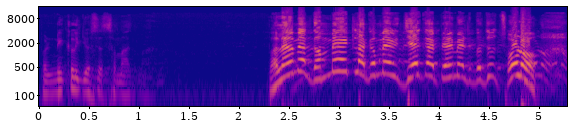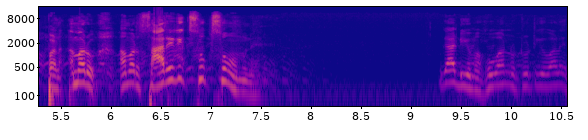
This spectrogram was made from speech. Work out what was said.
પણ નીકળી ગયો છે સમાજમાં. ભલે અમે ગમે એટલા, ગમે જે કઈ પેમેન્ટ બધું છોડો, પણ અમારું અમારું શારીરિક સુખ શું અમને? ગાડીઓમાં હોવાનું તૂટ્યું વાળે.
